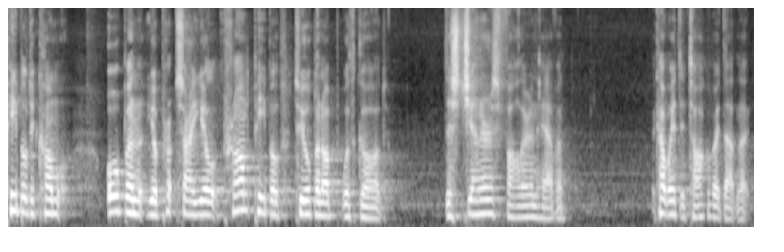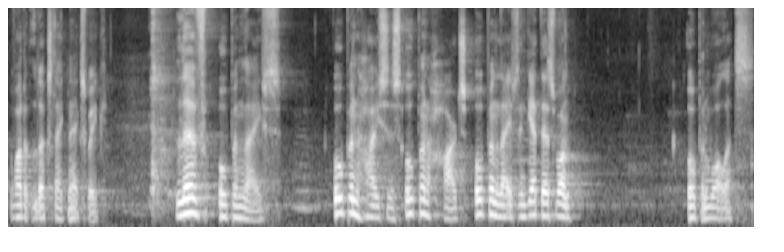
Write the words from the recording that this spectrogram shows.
people to come open, you'll, sorry, you'll prompt people to open up with God, this generous Father in heaven. I can't wait to talk about that, what it looks like next week. Live open lives, open houses, open hearts, open lives, and get this one open wallets.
